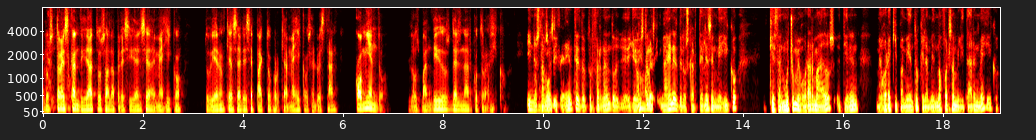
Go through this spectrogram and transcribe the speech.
los tres candidatos a la presidencia de México tuvieron que hacer ese pacto porque a México se lo están comiendo los bandidos del narcotráfico. Y no estamos diferentes, doctor Fernando. Yo, he visto las imágenes de los carteles en México que están mucho mejor armados, eh, tienen mejor equipamiento que la misma fuerza militar en México.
